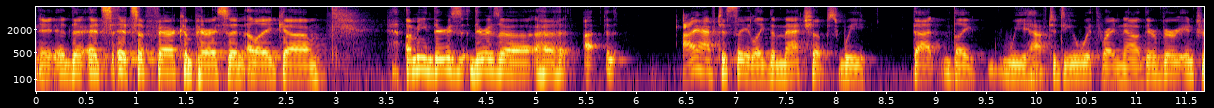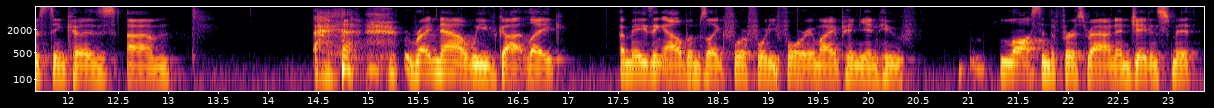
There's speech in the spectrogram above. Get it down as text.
It- it- it's it's a fair comparison. Like, um, I mean, there's there's a, a, a I have to say, like the matchups we that like we have to deal with right now, they're very interesting because um, right now we've got like amazing albums like 444, in my opinion, who lost in the first round and Jaden Smith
